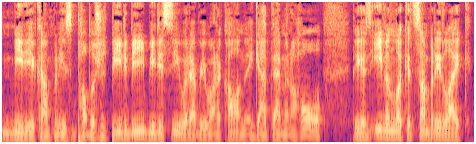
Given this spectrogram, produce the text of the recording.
media companies and publishers, B two B, B two C, whatever you want to call them. They got them in a hole because even look at somebody like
